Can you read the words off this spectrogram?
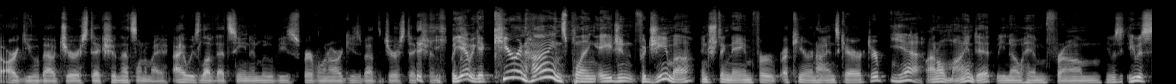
argue about jurisdiction. That's one of my. I always love that scene in movies where everyone argues about the jurisdiction. but yeah, we get Ciarán Hinds playing Agent Fujima. Interesting name for a Ciarán Hinds character. Yeah. I don't mind it. We know him from he was he was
